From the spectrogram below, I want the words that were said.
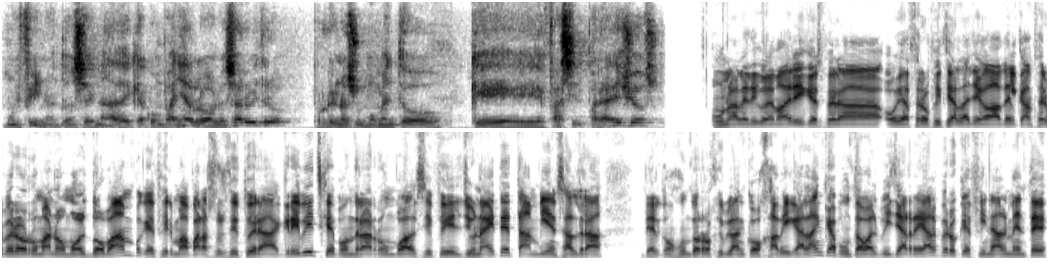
muy fino. Entonces, nada, hay que acompañarlo a los árbitros porque no es un momento que es fácil para ellos. Un Atlético de Madrid que espera hoy hacer oficial la llegada del cancerbero rumano Moldovan, que firma para sustituir a Grivic, que pondrá rumbo al Sheffield United. También saldrá del conjunto rojiblanco Javi Galán, que apuntaba al Villarreal, pero que finalmente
